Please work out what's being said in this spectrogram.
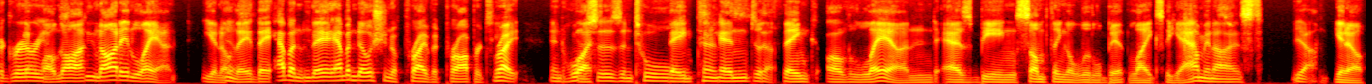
agrarians Well, not do. not in land. You know, Yes. they they have a they have a notion of private property. right. and horses and tools. They and tend to Yeah. think of land as being something a little bit like the atmosphere. communized. Yeah. You know,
